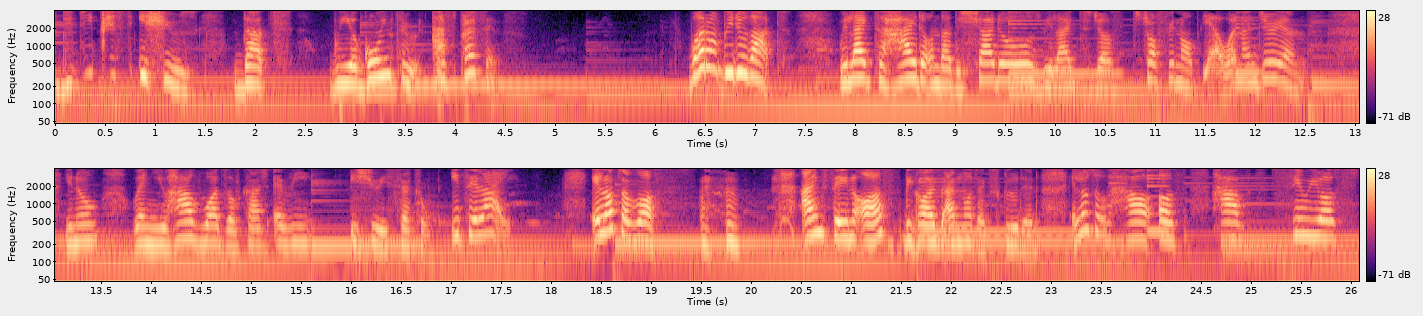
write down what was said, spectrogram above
the deepest issues that we are going through as persons. Why don't we do that? We like to hide under the shadows. We like to just toughen up. Yeah, we're Nigerians. You know, when you have words of cash, every issue is settled. It's a lie. A lot of us I'm saying us because I'm not excluded. A lot of how us have serious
